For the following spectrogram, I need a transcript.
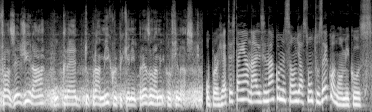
fazer girar o crédito para a micro e pequena empresa na microfinança. O projeto está em análise na Comissão de Assuntos Econômicos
